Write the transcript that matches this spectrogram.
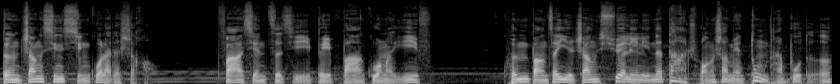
等张鑫醒过来的时候，发现自己被扒光了衣服，捆绑在一张血淋淋的大床上面，动弹不得。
